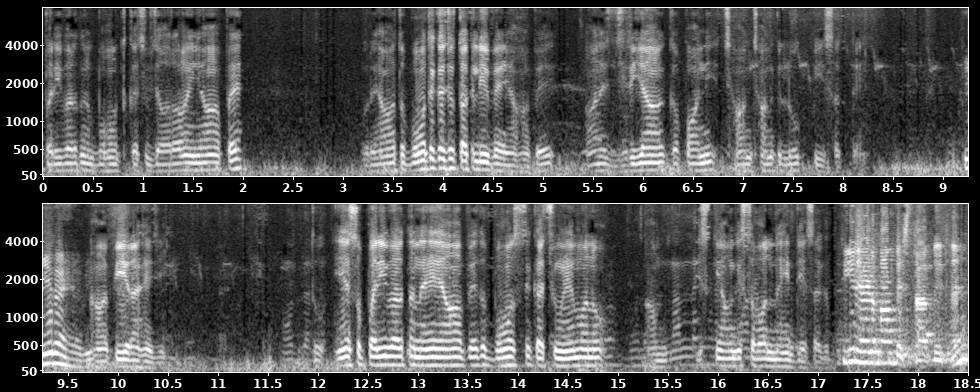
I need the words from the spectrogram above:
परिवर्तन बहुत कछु जा रहा है यहाँ पे। और यहाँ तो बहुत ही कछु तकलीफ़ है यहाँ पे। आने झिरिया का पानी छान छान के लोग पी सकते हैं। पी रहे हैं अभी? हाँ पी रहे हैं जी। तो ये सब परिवर्तन है यहाँ पे तो बहुत से कछु है मानो हम इसके आगे सवाल नहीं दे सकते। तीन हैंडपंप स्थापित हैं।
